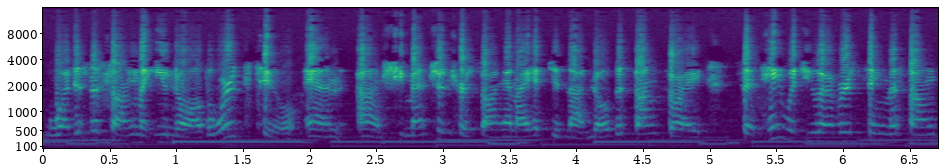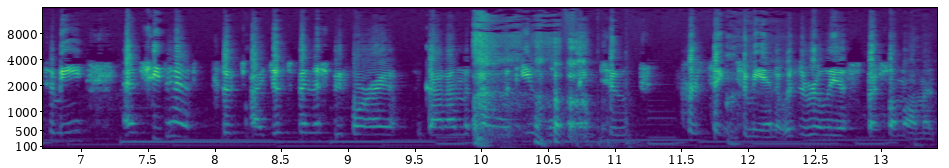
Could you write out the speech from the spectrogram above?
"What is the song that you know all the words to?" And um, she mentioned her song, and I did not know the song, so I said, "Hey, would you ever sing the song to me?" And she did. So I just finished before I got on the call with you, listening to her sing to me, and it was really a special moment.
